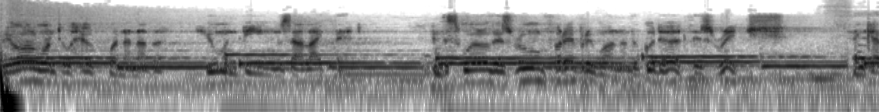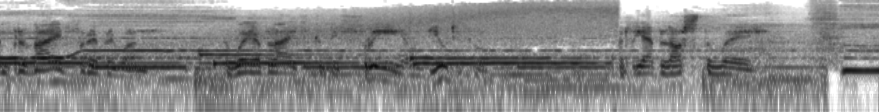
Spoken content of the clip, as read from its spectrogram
We all want to help one another. Human beings are like that. In this world, there's room for everyone, and the good earth is rich and can provide for everyone. The way of life can be free and beautiful, but we have lost the way.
